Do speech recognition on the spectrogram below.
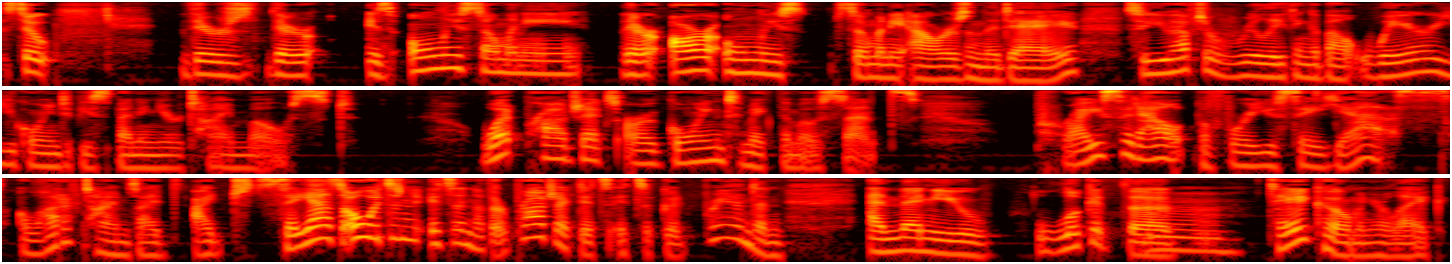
so there's there is only so many there are only so many hours in the day, so you have to really think about where are you going to be spending your time most. What projects are going to make the most sense? Price it out before you say yes. A lot of times I I just say yes. Oh, it's an, it's another project. It's it's a good brand and and then you look at the take home and you're like,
